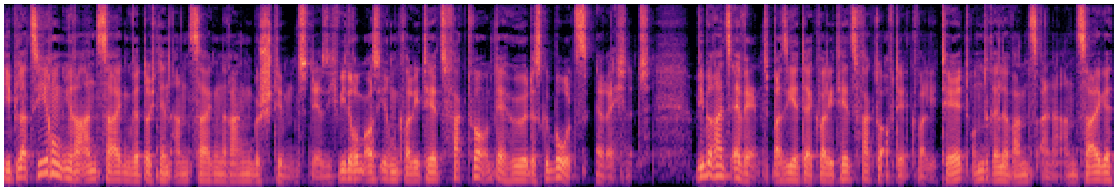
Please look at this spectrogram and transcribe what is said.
die Platzierung Ihrer Anzeigen wird durch den Anzeigenrang bestimmt, der sich wiederum aus ihrem Qualitätsfaktor und der Höhe des Gebots errechnet. Wie bereits erwähnt, basiert der Qualitätsfaktor auf der Qualität und Relevanz einer Anzeige,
